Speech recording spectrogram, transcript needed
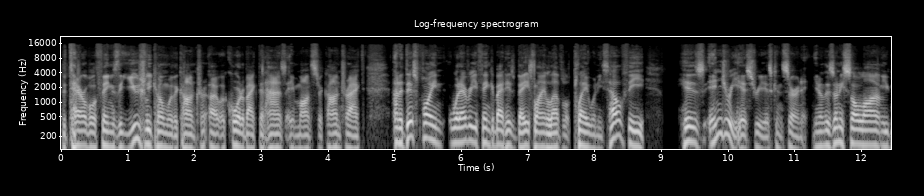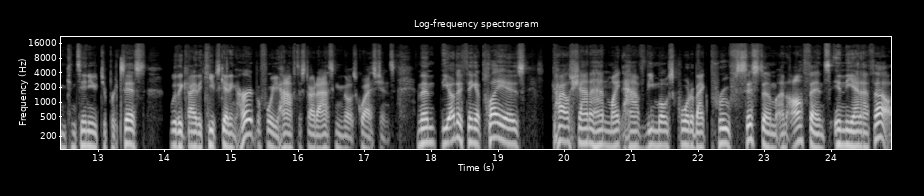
the terrible things that usually come with a contract, uh, a quarterback that has a monster contract. And at this point, whatever you think about his baseline level of play when he's healthy, his injury history is concerning. You know, there's only so long you can continue to persist with a guy that keeps getting hurt before you have to start asking those questions. And then the other thing at play is Kyle Shanahan might have the most quarterback proof system and offense in the NFL.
